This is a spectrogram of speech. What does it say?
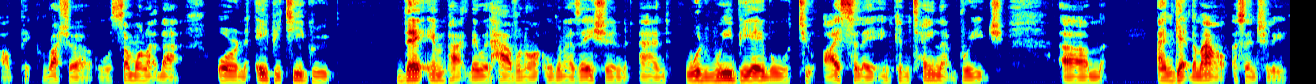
I'll pick Russia or someone like that, or an APT group, their impact they would have on our organization. And would we be able to isolate and contain that breach um, and get them out essentially?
